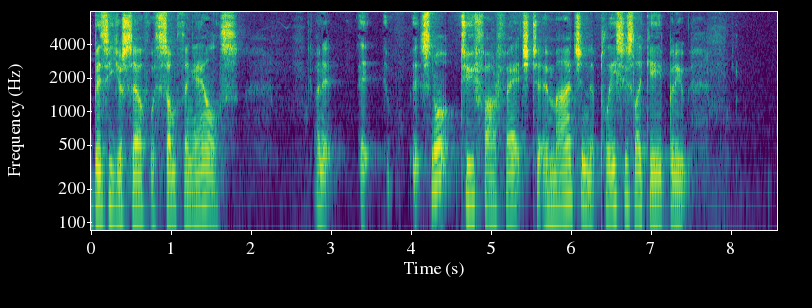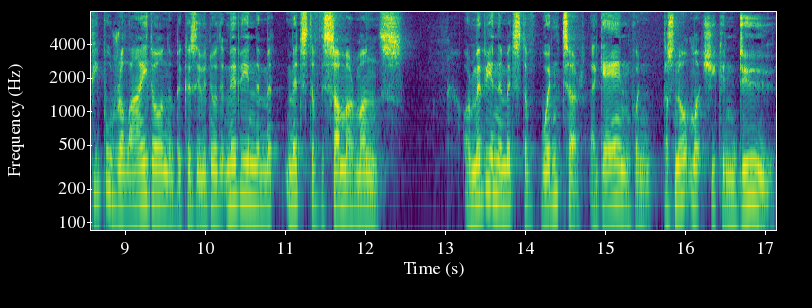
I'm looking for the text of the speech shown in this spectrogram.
busy yourself with something else. And it, it it's not too far fetched to imagine that places like Avebury, people relied on them because they would know that maybe in the midst of the summer months, or maybe in the midst of winter, again, when there's not much you can do,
